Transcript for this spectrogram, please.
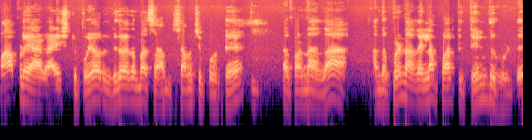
மாப்பிள்ளைய அழைச்சிட்டு போய் அவருக்கு விதவிதமாக சம் சமைச்சு போட்டு அது பண்ணாதான் அந்த பெண் அதெல்லாம் பார்த்து தெரிந்து கொண்டு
